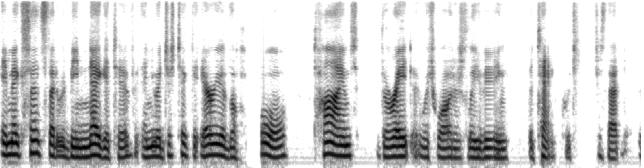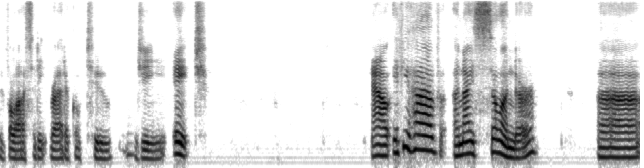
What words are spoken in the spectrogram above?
it makes sense that it would be negative and you would just take the area of the hole times the rate at which water is leaving the tank, which is that velocity radical 2gh. Now, if you have a nice cylinder, uh,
